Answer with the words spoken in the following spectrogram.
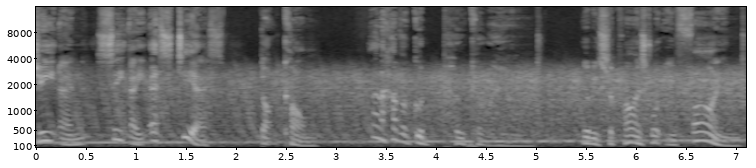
G N C A S T S.com and have a good poke around. You'll be surprised what you find.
